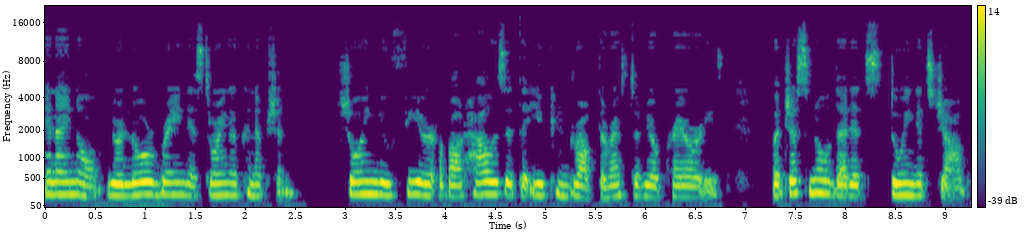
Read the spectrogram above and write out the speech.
And I know your lower brain is throwing a conniption, showing you fear about how is it that you can drop the rest of your priorities. But just know that it's doing its job.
